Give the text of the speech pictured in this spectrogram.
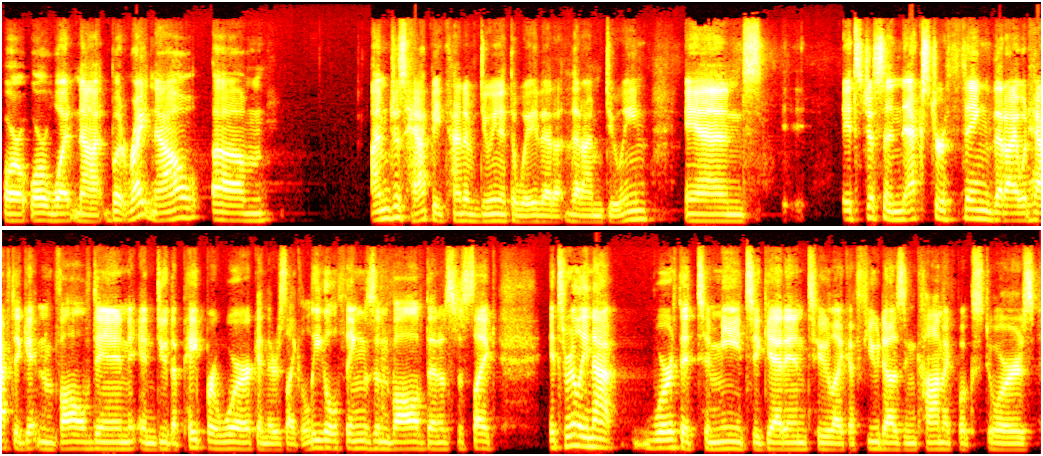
or or whatnot. But right now, um, I'm just happy kind of doing it the way that that I'm doing, and it's just an extra thing that I would have to get involved in and do the paperwork, and there's like legal things involved, and it's just like it's really not worth it to me to get into like a few dozen comic book stores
